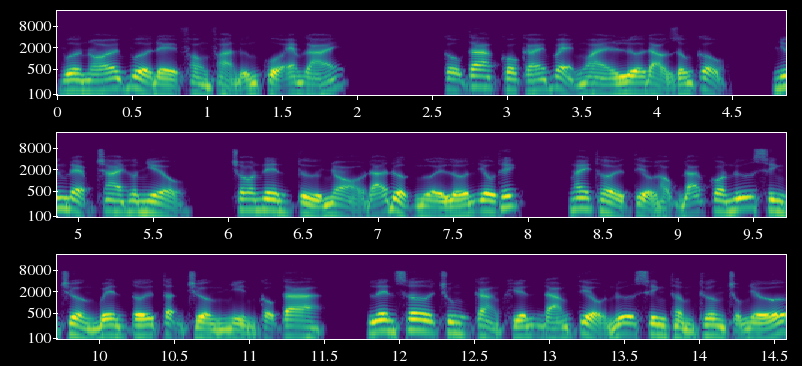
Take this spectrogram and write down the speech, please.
vừa nói vừa đề phòng phản ứng của em gái. Cậu ta có cái vẻ ngoài lừa đảo giống cậu, nhưng đẹp trai hơn nhiều, cho nên từ nhỏ đã được người lớn yêu thích, ngay thời tiểu học đã có nữ sinh trường bên tới tận trường nhìn cậu ta, lên sơ chung càng khiến đám tiểu nữ sinh thầm thương trọng nhớ.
